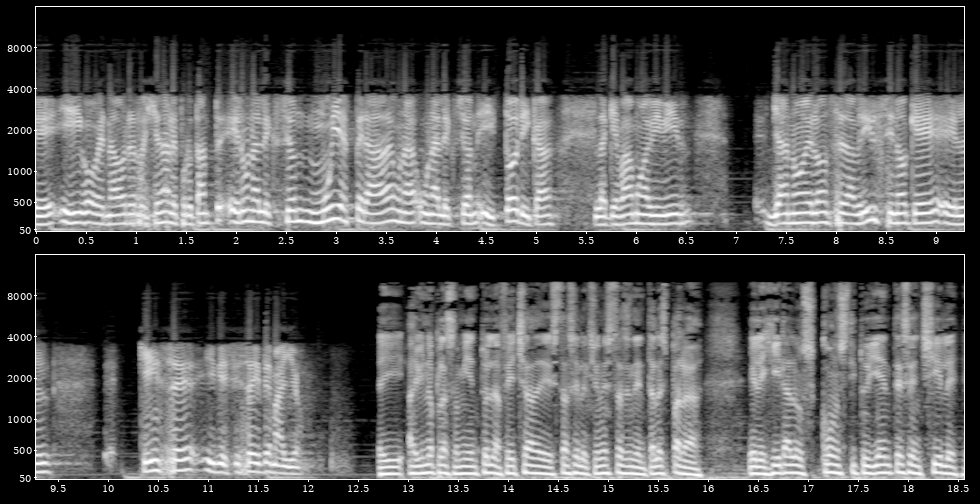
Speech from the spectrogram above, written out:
eh, y gobernadores regionales. Por lo tanto, era una elección muy esperada, una, una elección histórica, la que vamos a vivir ya no el 11 de abril, sino que el 15 y 16 de mayo. Hay, hay un aplazamiento en la fecha de estas elecciones trascendentales para elegir a los constituyentes en Chile.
